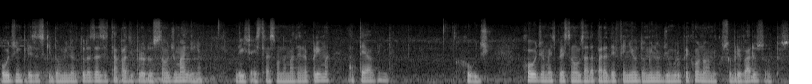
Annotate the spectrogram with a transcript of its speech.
ou de empresas que dominam todas as etapas de produção de uma linha, desde a extração da matéria-prima até a venda. Hold. Hold é uma expressão usada para definir o domínio de um grupo econômico sobre vários outros,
